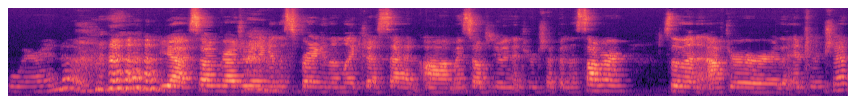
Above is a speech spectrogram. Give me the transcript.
where I end up. Yeah, so I'm graduating in the spring, and then like Jess said, um, I still have to do an internship in the summer. So then after the internship,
